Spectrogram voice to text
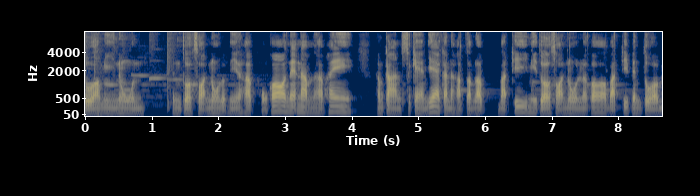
ตัวมีนูนเป็นตัวอักษรนูนแบบนี้นะครับ ผมก็แนะนำนะครับให้ ทำการสแกนแยกกันนะครับสำหรับบัตรที่มีตัวอักษรนูนแล้วก็บัตรที่เป็นตัวแบ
